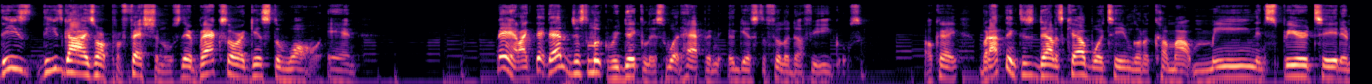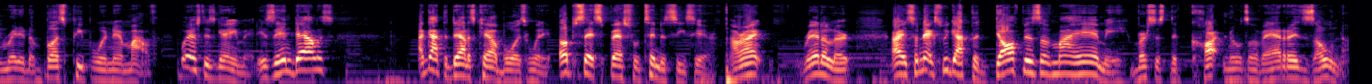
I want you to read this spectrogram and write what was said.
these these guys are professionals. Their backs are against the wall, and man, like that that just looked ridiculous. What happened against the Philadelphia Eagles? Okay, but I think this Dallas Cowboy team gonna come out mean and spirited and ready to bust people in their mouth. Where's this game at? Is in Dallas? I got the Dallas Cowboys winning. Upset special tendencies here. All right. Red alert. All right, so next we got the Dolphins of Miami versus the Cardinals of Arizona.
